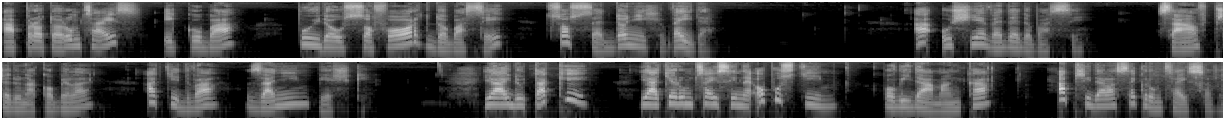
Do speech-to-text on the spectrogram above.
A proto Rumcajs i Kuba půjdou sofort do basy, co se do nich vejde a už je vede do basy. Sám vpředu na kobyle a ti dva za ním pěšky. Já jdu taky, já tě Rumcajsi neopustím, povídá Manka a přidala se k Rumcajsovi.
